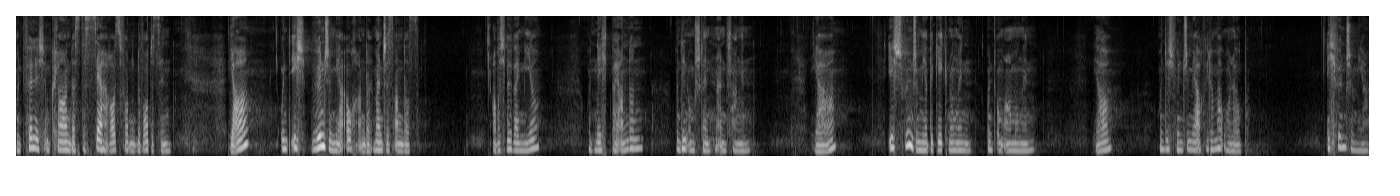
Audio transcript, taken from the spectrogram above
und völlig im Klaren, dass das sehr herausfordernde Worte sind. Ja, und ich wünsche mir auch manches anders. Aber ich will bei mir und nicht bei anderen und den Umständen anfangen. Ja, ich wünsche mir Begegnungen und Umarmungen. Ja, und ich wünsche mir auch wieder mal Urlaub. Ich wünsche mir.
